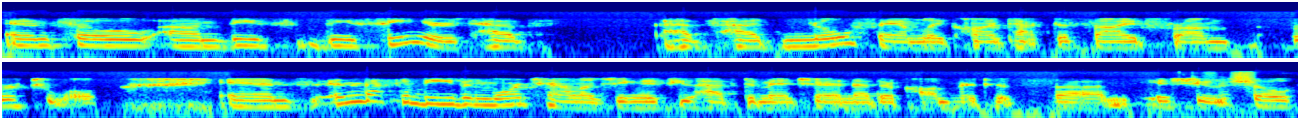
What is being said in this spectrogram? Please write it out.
And so um, these these seniors have have had no family contact aside from virtual, and and that can be even more challenging if you have dementia and other cognitive um, issues. Sure. So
